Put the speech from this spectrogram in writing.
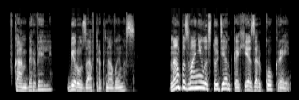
в Камбервелле, беру завтрак на вынос. Нам позвонила студентка Хезер Кокрейн.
